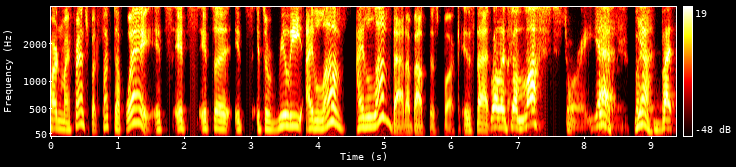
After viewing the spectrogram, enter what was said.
pardon my french but fucked up way it's it's it's a it's it's a really i love i love that about this book is that Well, it's a lust story. Yes. Yes, But, yeah. But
